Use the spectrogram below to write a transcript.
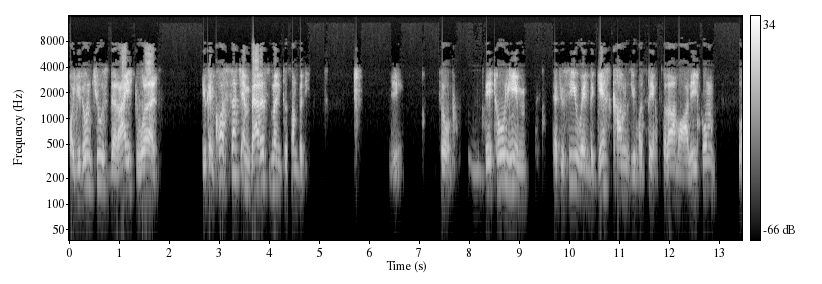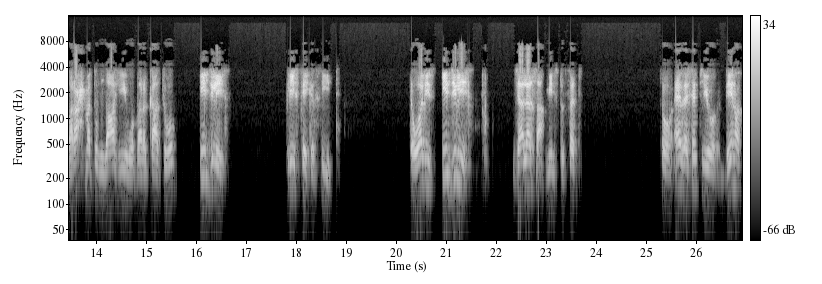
or you don't choose the right words, you can cause such embarrassment to somebody. So they told him that you see when the guest comes, you must say Assalamu alaikum wa rahmatullahi wa barakatuh. Ijlis. Please take a seat. The word is ijlis. Jalasa means to sit. So as I said to you, they're not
